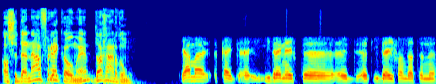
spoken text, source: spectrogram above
als ze daarna vrijkomen, hè, daar gaat het om. Ja, maar kijk, eh, iedereen heeft eh, het idee van dat een,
